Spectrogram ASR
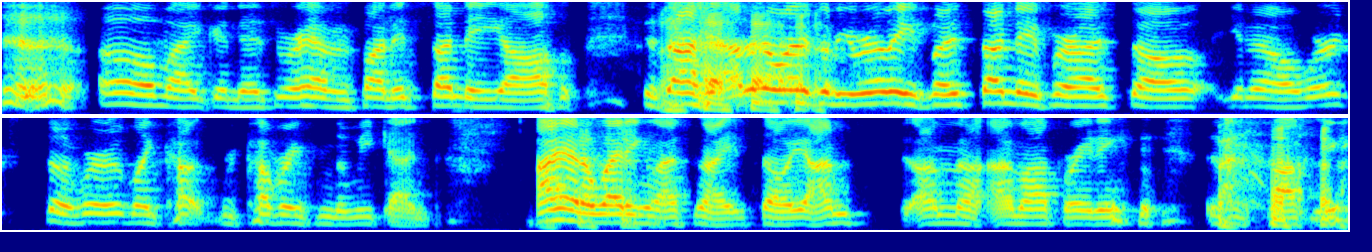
oh my goodness. We're having fun. It's Sunday, y'all. It's not, I don't know when it's gonna be released, but it's Sunday for us. So, you know, we're still, we're like recovering from the weekend. I had a wedding last night, so yeah, I'm I'm I'm operating. this is coffee.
